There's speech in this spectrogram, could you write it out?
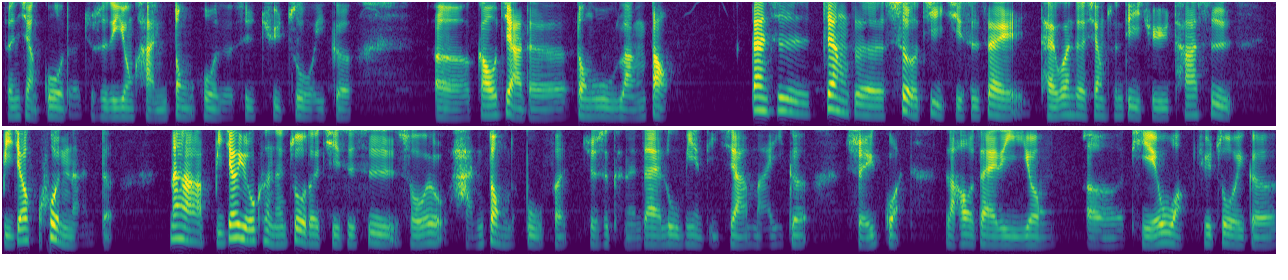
分享过的，就是利用涵洞，或者是去做一个。呃，高价的动物廊道，但是这样的设计，其实在台湾的乡村地区，它是比较困难的。那比较有可能做的，其实是所谓涵洞的部分，就是可能在路面底下埋一个水管，然后再利用呃铁网去做一个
